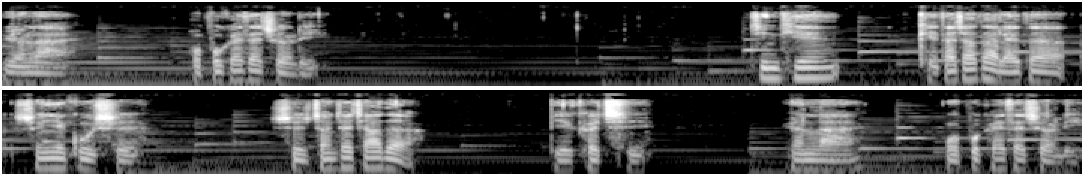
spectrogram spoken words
原来。我不该在这里。今天给大家带来的深夜故事是张嘉佳的《别客气》，原来我不该在这里。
